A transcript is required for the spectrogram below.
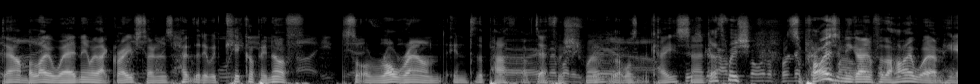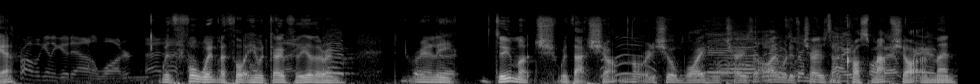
down below where near where that gravestone is. Hope that it would kick up enough to sort of roll round into the path of Deathwish worm. That wasn't the case. Uh, Deathwish surprisingly going for the high worm here. With full wind, I thought he would go for the other and didn't really do much with that shot. I'm not really sure why he chose that. I would have chosen a cross map shot and then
